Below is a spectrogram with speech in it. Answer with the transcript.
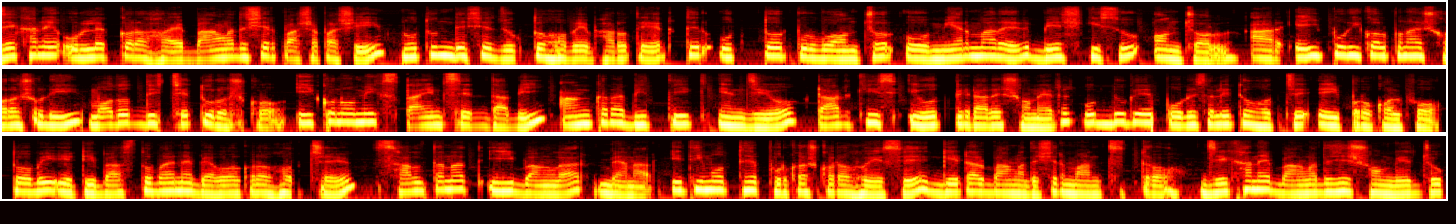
যেখানে উল্লেখ করা হয়, বাংলাদেশের পাশাপাশি নতুন দেশে যুক্ত হবে ভারতের উত্তর পূর্ব অঞ্চল ও মিয়ানমারের বেশ কিছু অঞ্চল। আর এই পরিকল্পনায় সরাসরি মদত দিচ্ছে তুরস্ক। ইকোনমিক্স টাইমসের দাবি, আঙ্কারা ভিত্তিক এনজিও টার্কিশ ইউথ ফেডারেশনের উদ্যোগে পরিচালিত হচ্ছে এই প্রকল্প। তবে এটি বাস্তবায়নে ব্যবহার করা হচ্ছে সালতানাত ই বাংলার ব্যানার। ইতিমধ্যে প্রকাশ করা হয়েছে গেটার বাংলাদেশের মানচিত্র, যেখানে বাংলাদেশের সঙ্গে যোগ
